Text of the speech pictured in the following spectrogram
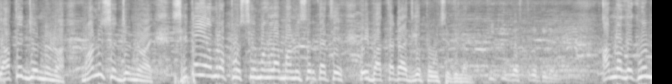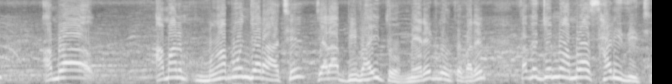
জাতের জন্য নয় মানুষের জন্য হয়। সেটাই আমরা পশ্চিমবাংলার মানুষের কাছে এই বার্তাটা আজকে পৌঁছে দিলাম। কী কী বস্ত্র দিলেন? আমরা দেখুন আমরা আমার মা বোন যারা আছে যারা বিবাহিত ম্যারেড বলতে পারেন তাদের জন্য আমরা শাড়ি দিয়েছি।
